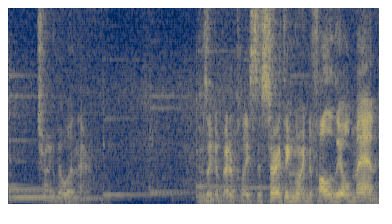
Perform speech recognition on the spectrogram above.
Let's try and go in there. Seems like a better place to start than going to follow the old man.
